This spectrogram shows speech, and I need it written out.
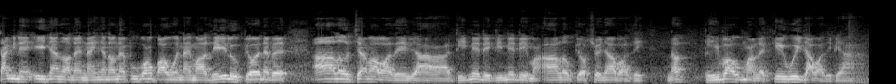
တိုင်းပြည်နဲ့အေဂျင့်ဆောင်တဲ့နိုင်ငံတော်နဲ့ပူးပေါင်းပါဝင်နိုင်ပါစေလို့ပြောနေပဲအားလုံးကြမ်းပါပါစေဗျာဒီနေ့တွေဒီနေ့တွေမှာအားလုံးပျော်ရွှင်ကြပါစေเนาะဘေးပေါက်မှလည်းကေးဝေးကြပါစေဗျာ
